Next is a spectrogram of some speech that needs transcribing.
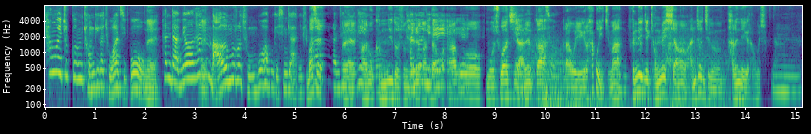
향후에 조금 경기가 좋아지고 네. 한다면 한 네. 마음으로 존버하고 계신 게 아닐까라는 맞아요. 생각을 네, 해요. 아, 뭐 금리도 좀 당연히, 내려간다고 예, 하고 뭐 좋아지지 예, 않을까라고 얘기를 하고 있지만 음. 근데 이제 경매 시장은 완전 지금 다른 얘기를 하고 있습니다. 음,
